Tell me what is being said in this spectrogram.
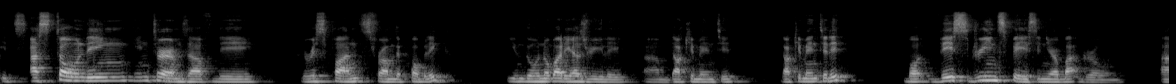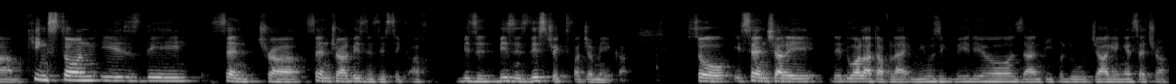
it's astounding in terms of the, the, response from the public, even though nobody has really um, documented, documented it. But this green space in your background, um, Kingston is the central, central business district of business, business district for Jamaica. So essentially, they do a lot of like music videos and people do jogging, etc.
